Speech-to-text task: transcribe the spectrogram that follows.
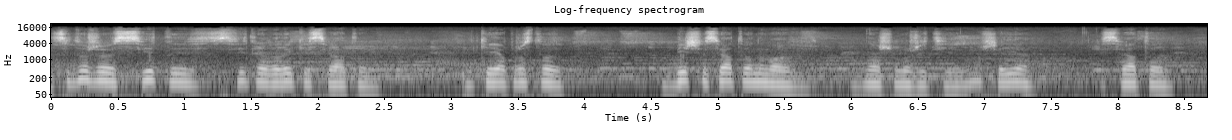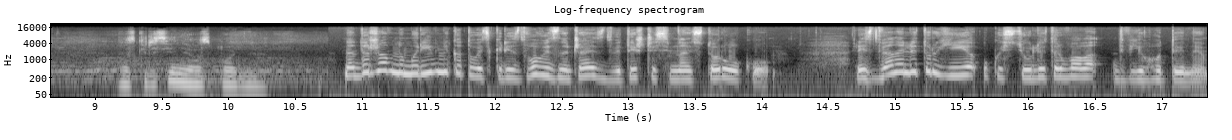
Це дуже світле, світле, велике свято, яке я просто більше святого немає в нашому житті. Ну, ще є свято Воскресіння Господнє. На державному рівні католицьке Різдво відзначають з 2017 року. Різдвяна літургія у костюлі тривала дві години.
